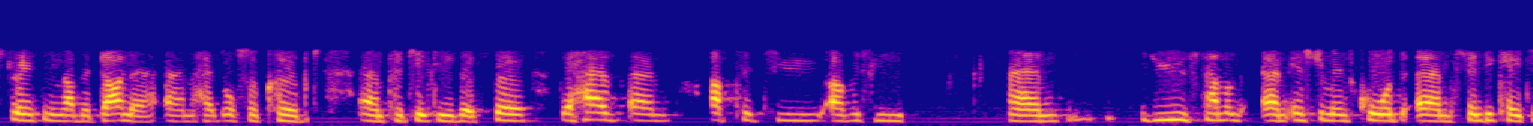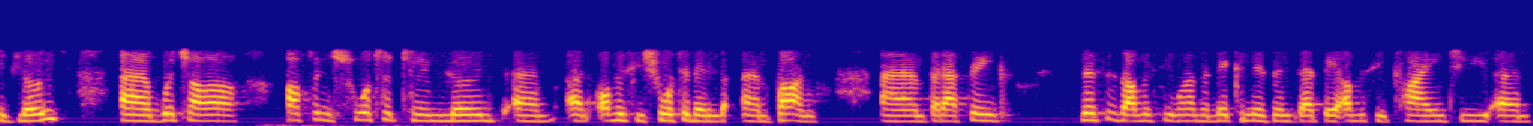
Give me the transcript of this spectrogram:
strengthening of the dollar, um, has also curbed um, particularly this. So they have um, opted to obviously um, use some um, instruments called um, syndicated loans, uh, which are often shorter term loans um, and obviously shorter than um, bonds. Um, but I think this is obviously one of the mechanisms that they're obviously trying to um,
